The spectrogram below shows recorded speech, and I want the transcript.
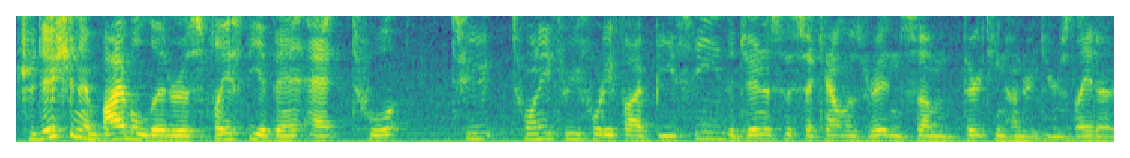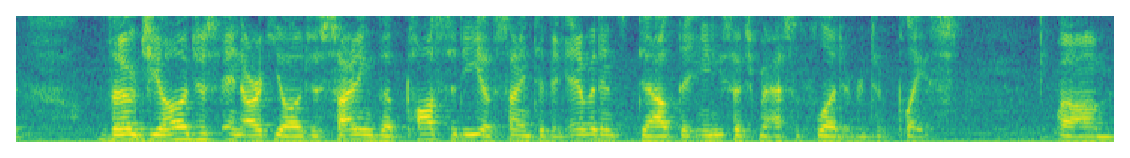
tradition and Bible literasts place the event at two- 2345 BC. The Genesis account was written some 1300 years later, though geologists and archaeologists citing the paucity of scientific evidence doubt that any such massive flood ever took place. Um,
